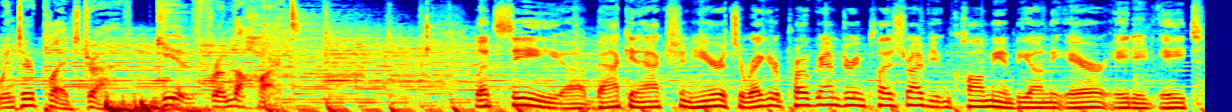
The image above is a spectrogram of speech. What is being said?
Winter Pledge Drive. Give from the heart. Let's see, uh, back in action here. It's a regular program during Pledge Drive. You can call me and be on the air, 888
